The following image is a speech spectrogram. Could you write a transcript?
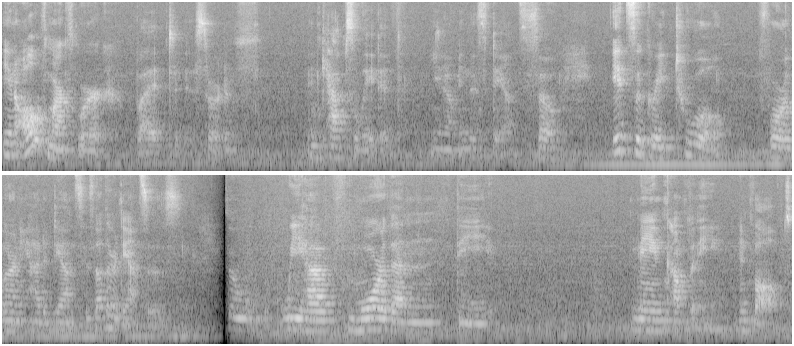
in all of Mark's work, but sort of encapsulated, you know, in this dance. So it's a great tool for learning how to dance his other dances. So we have more than the main company involved.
